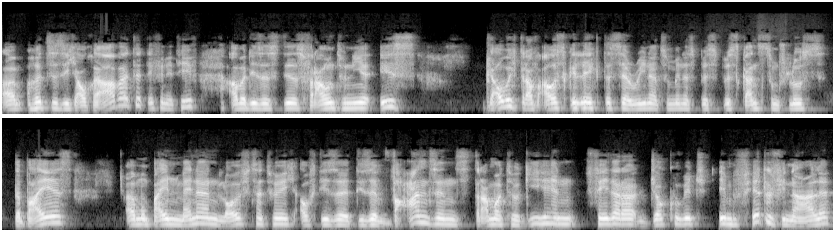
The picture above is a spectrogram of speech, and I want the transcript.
Ähm, hat sie sich auch erarbeitet, definitiv. Aber dieses, dieses Frauenturnier ist, glaube ich, darauf ausgelegt, dass Serena zumindest bis, bis ganz zum Schluss dabei ist. Ähm, und bei den Männern läuft es natürlich auf diese, diese Wahnsinnsdramaturgie hin. Federer, Djokovic im Viertelfinale.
